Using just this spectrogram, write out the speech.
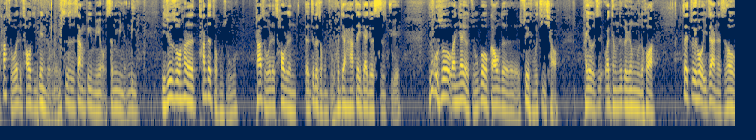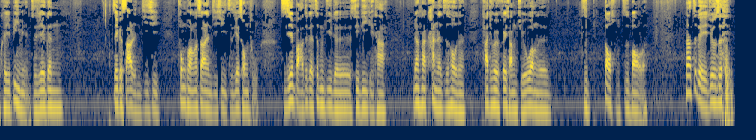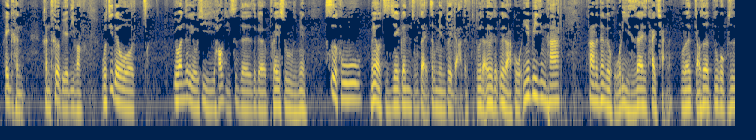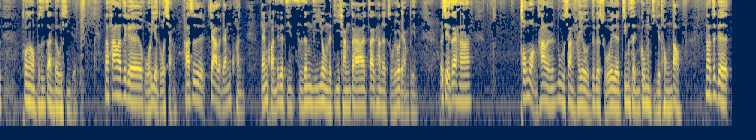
他所谓的超级变种人事实上并没有生育能力，也就是说他的他的种族，他所谓的超人的这个种族会在他这一代就死绝。如果说玩家有足够高的说服技巧，还有这完成这个任务的话，在最后一战的时候可以避免直接跟这个杀人机器。疯狂的杀人机器直接冲突，直接把这个证据的 CD 给他，让他看了之后呢，他就会非常绝望的自倒数自爆了。那这个也就是 一个很很特别的地方。我记得我游玩这个游戏好几次的这个 play through 里面，似乎没有直接跟主宰正面对打的对打对对打过，因为毕竟他他的那个火力实在是太强了。我的角色如果不是通常不是战斗系的，那他的这个火力有多强？他是架着两款两款这个机直升机用的机枪在他在他的左右两边，而且在他通往他的路上还有这个所谓的精神攻击的通道。那这个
